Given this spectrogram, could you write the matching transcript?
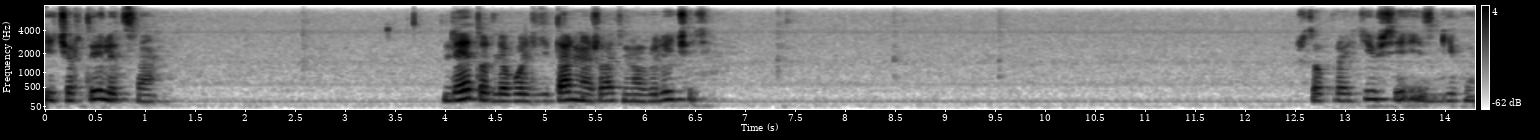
И черты лица. Для этого, для более детально, желательно увеличить чтобы пройти все изгибы.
